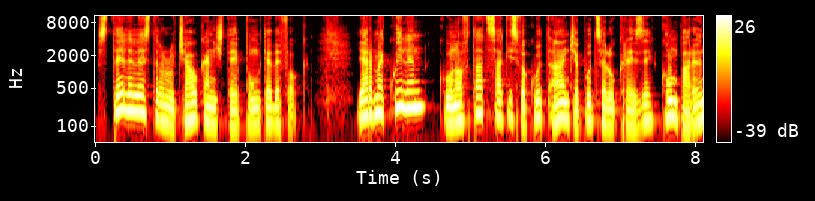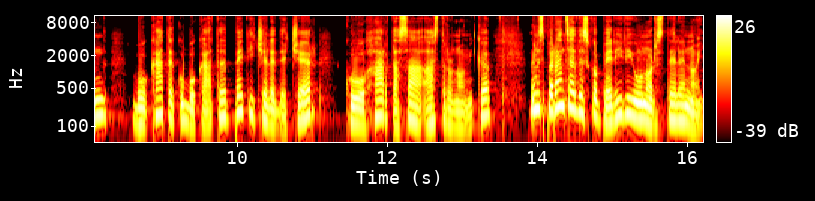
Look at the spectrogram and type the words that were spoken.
stelele străluceau ca niște puncte de foc. Iar McQuillan, cu un oftat satisfăcut, a început să lucreze, comparând bucată cu bucată, peticele de cer cu harta sa astronomică, în speranța descoperirii unor stele noi.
